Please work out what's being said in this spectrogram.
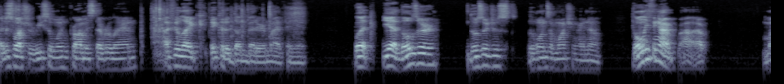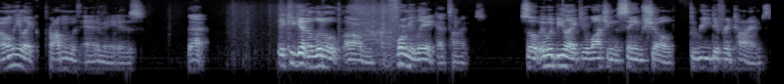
I just watched a recent one, Promised Neverland. I feel like it could have done better, in my opinion. But yeah, those are those are just the ones I'm watching right now. The only thing I, I my only like problem with anime is that it could get a little um formulaic at times. So it would be like you're watching the same show three different times,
